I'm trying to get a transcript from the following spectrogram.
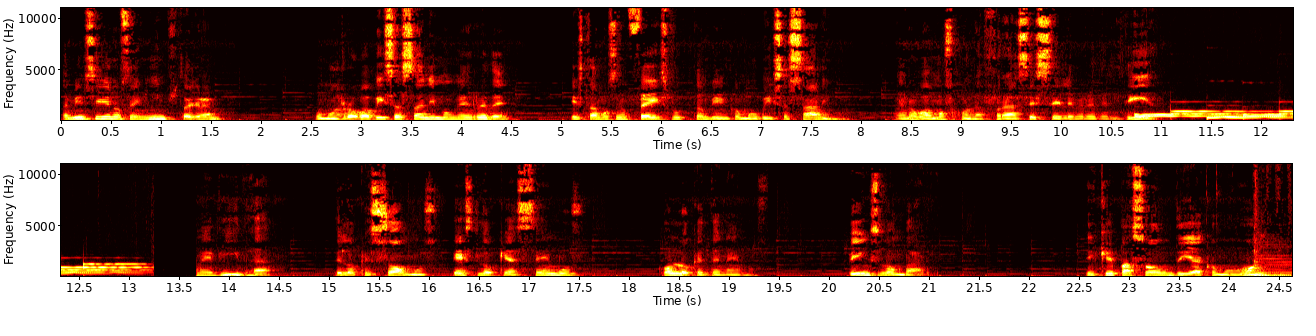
También síguenos en Instagram como arroba RD y estamos en Facebook también como Visasanimum. Bueno, vamos con la frase célebre del día. La medida de lo que somos es lo que hacemos con lo que tenemos. Vince Lombardi. ¿Y qué pasó un día como hoy?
